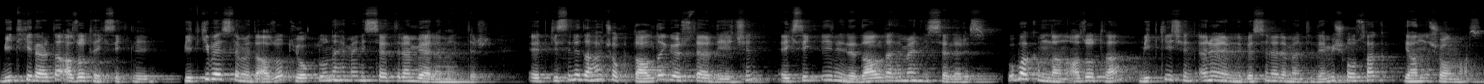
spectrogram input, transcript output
Bitkilerde azot eksikliği. Bitki beslemede azot yokluğunu hemen hissettiren bir elementtir. Etkisini daha çok dalda gösterdiği için eksikliğini de dalda hemen hissederiz. Bu bakımdan azota bitki için en önemli besin elementi demiş olsak yanlış olmaz.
